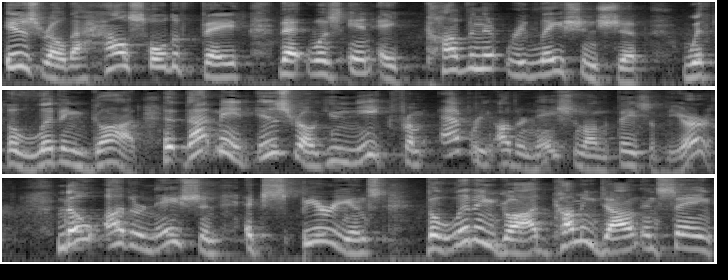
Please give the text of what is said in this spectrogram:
Israel, the household of faith that was in a covenant relationship with the living God. That made Israel unique from every other nation on the face of the earth. No other nation experienced the living God coming down and saying,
